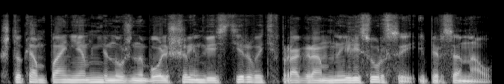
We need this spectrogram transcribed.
что компаниям не нужно больше инвестировать в программные ресурсы и персонал.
